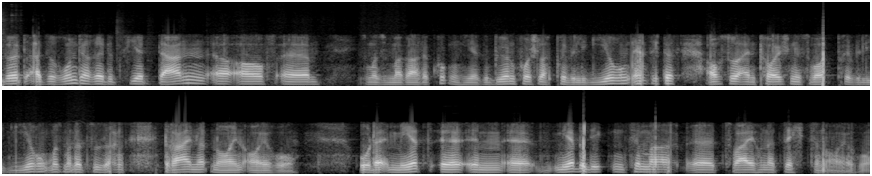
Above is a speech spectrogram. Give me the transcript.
wird also runter reduziert dann auf Jetzt muss ich mal gerade gucken hier. Gebührenvorschlag Privilegierung nennt sich das. Auch so ein täuschendes Wort Privilegierung, muss man dazu sagen. 309 Euro. Oder im, mehr, äh, im äh, mehrbelegten Zimmer äh, 216 Euro.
